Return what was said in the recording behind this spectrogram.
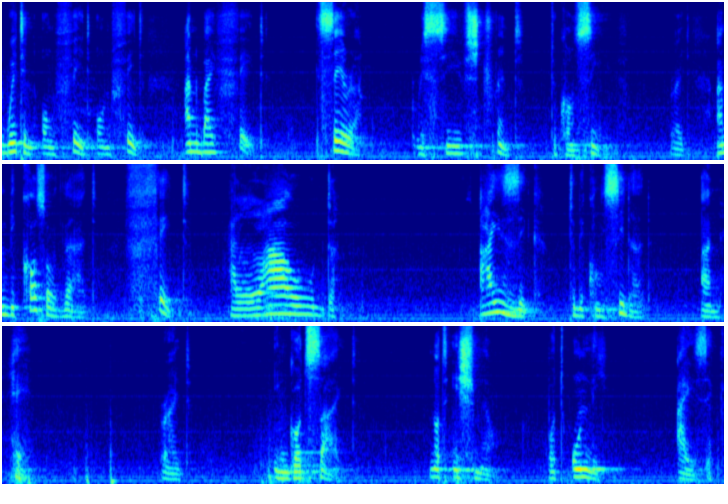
waiting on faith, on faith. And by faith, Sarah received strength to conceive, right? And because of that, faith allowed Isaac to be considered an heir, right? In God's sight. Not Ishmael, but only Isaac.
